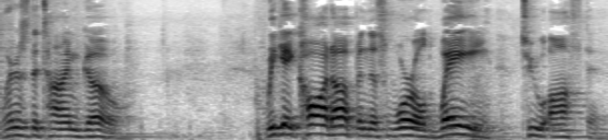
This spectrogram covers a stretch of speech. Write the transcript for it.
Where does the time go? We get caught up in this world way too often.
